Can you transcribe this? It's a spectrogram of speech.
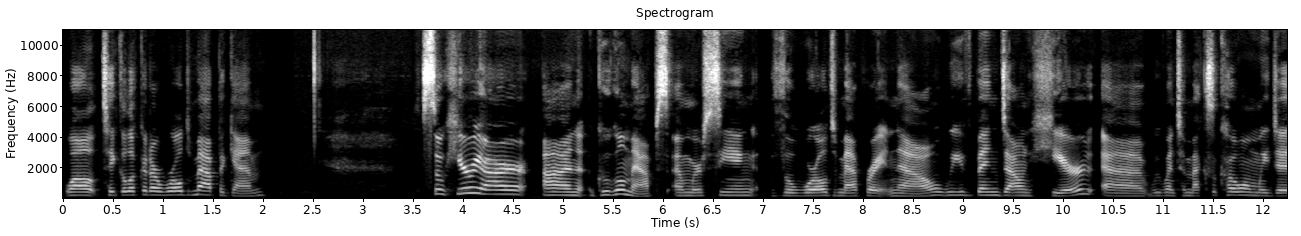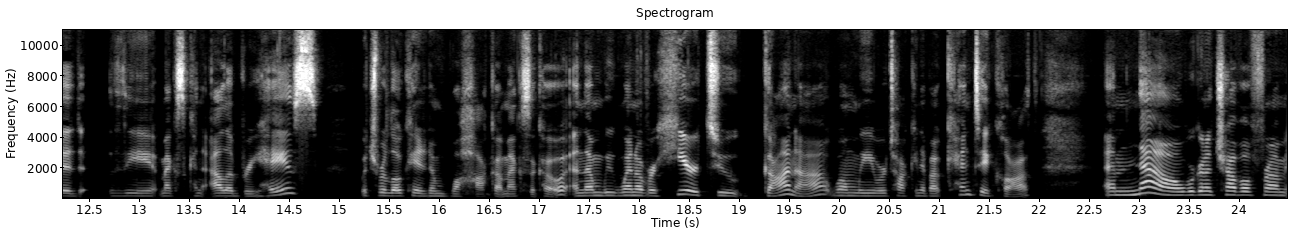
Well, take a look at our world map again. So here we are on Google Maps and we're seeing the world map right now. We've been down here. Uh, we went to Mexico when we did the Mexican Alebrijes which were located in Oaxaca, Mexico. And then we went over here to Ghana when we were talking about kente cloth. And now we're going to travel from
